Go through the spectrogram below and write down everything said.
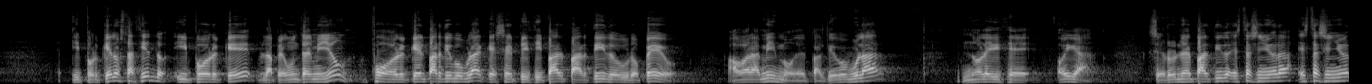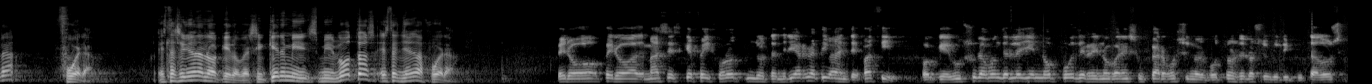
¿Y por qué lo está haciendo? ¿Y por qué, la pregunta del millón, por qué el Partido Popular, que es el principal partido europeo ahora mismo del Partido Popular, no le dice, oiga, se reúne el partido, esta señora, esta señora, fuera. Esta señora no la quiero ver. Si quieren mis, mis votos, esta señora fuera. pero, pero además es que Feijóo lo, tendría relativamente fácil, porque Ursula von der Leyen no puede renovar en su cargo sin los votos de los eurodiputados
